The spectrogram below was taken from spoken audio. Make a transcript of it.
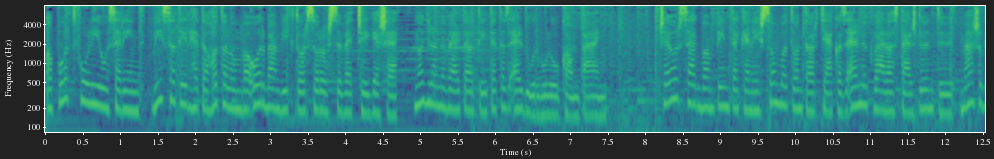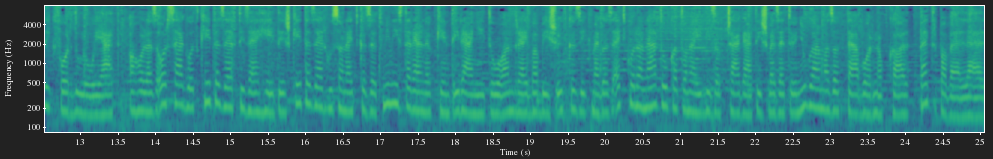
A portfólió szerint visszatérhet a hatalomba Orbán Viktor szoros szövetségese, nagyra növelte a tétet az eldurvuló kampány. Csehországban pénteken és szombaton tartják az elnökválasztás döntő, második fordulóját, ahol az országot 2017 és 2021 között miniszterelnökként irányító Andrej Babis ütközik meg az egykor NATO katonai bizottságát is vezető nyugalmazott tábornokkal, Petr Pavellel.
